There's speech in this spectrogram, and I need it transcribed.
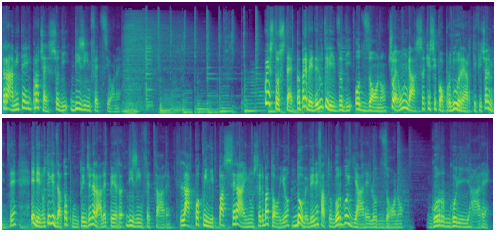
tramite il processo di disinfezione. Questo step prevede l'utilizzo di ozono, cioè un gas che si può produrre artificialmente e viene utilizzato appunto in generale per disinfettare. L'acqua quindi passerà in un serbatoio dove viene fatto gorgogliare l'ozono. Gorgogliare.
